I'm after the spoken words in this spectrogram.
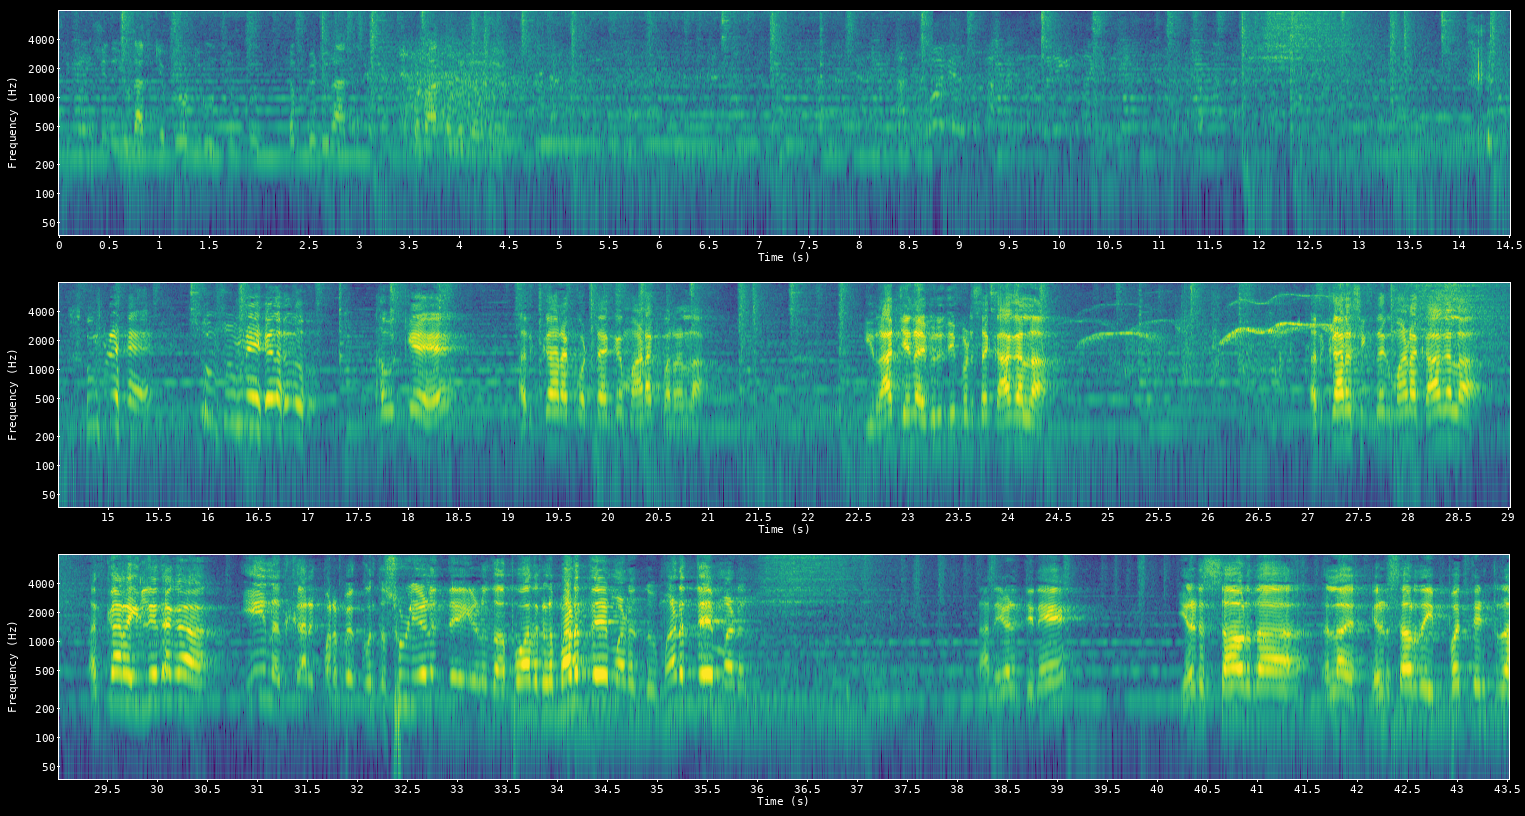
ಡಿಫ್ರೆನ್ಸ್ ಇದೆ. ಇವ್ರು ಅದಕ್ಕೆ ಹಾಕೊಂಡು ಬಂದವನೇ ಸುಮ್ಮನೆ ಸುಮ್ ಸುಮ್ಮನೆ ಹೇಳೋದು ಅವಕ್ಕೆ ಅಧಿಕಾರ ಕೊಟ್ಟಾಗ ಮಾಡಕ್ ಬರಲ್ಲ ಈ ರಾಜ್ಯನ ಅಭಿವೃದ್ಧಿ ಪಡಿಸಕ್ ಆಗಲ್ಲ ಅಧಿಕಾರ ಸಿಕ್ಕಿದಾಗ ಮಾಡಕ್ ಆಗಲ್ಲ ಅಧಿಕಾರ ಇಲ್ಲದಾಗ ಏನ್ ಅಧಿಕಾರಕ್ಕೆ ಬರಬೇಕು ಅಂತ ಸುಳ್ಳು ಹೇಳುತ್ತೆ ಹೇಳುದು, ಅಪವಾದಗಳು ಮಾಡದ್ದೇ ಮಾಡದ್ದು ಮಾಡದ್ದೇ ಮಾಡದ್ದು ನಾನು ಹೇಳ್ತೀನಿ, ಎರಡು ಸಾವಿರದ, ಅಲ್ಲ, ಎರಡು ಸಾವಿರದ ಇಪ್ಪತ್ತೆಂಟರ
